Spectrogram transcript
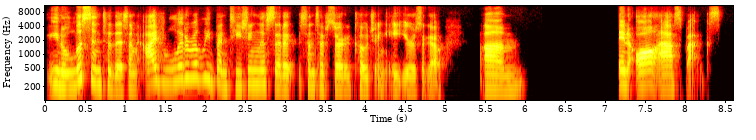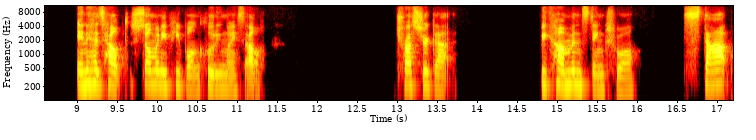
you know listen to this. I mean i've literally been teaching this since i've started coaching eight years ago um in all aspects and has helped so many people including myself. Trust your gut. Become instinctual. Stop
